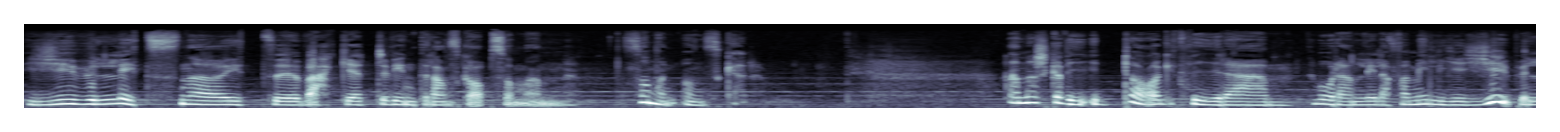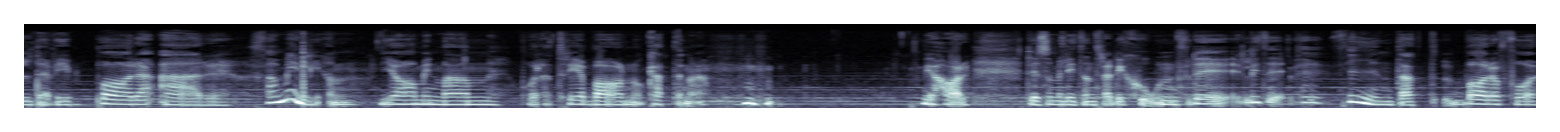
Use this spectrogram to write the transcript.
juligt, snöigt, vackert vinterlandskap som man, som man önskar. Annars ska vi idag fira våran lilla familjejul där vi bara är familjen. Jag, min man, våra tre barn och katterna. vi har det som en liten tradition för det är lite fint att bara få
